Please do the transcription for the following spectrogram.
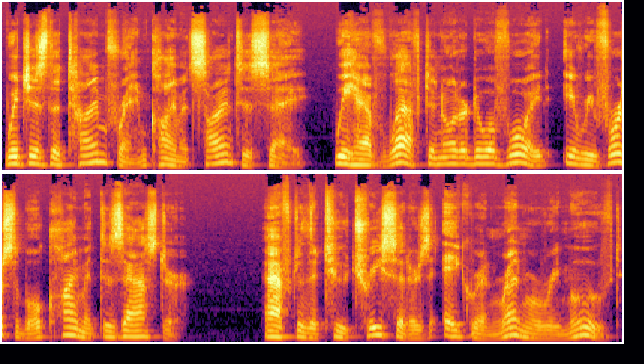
which is the time frame climate scientists say we have left in order to avoid irreversible climate disaster. After the two tree sitters, Acre and Wren, were removed,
